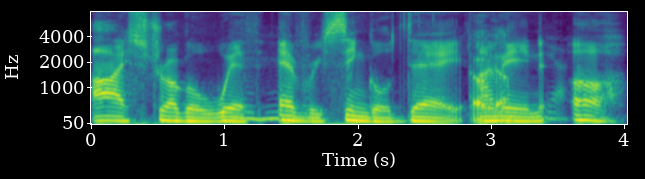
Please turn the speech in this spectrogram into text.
I struggle with mm-hmm. every single day. Oh, I yeah. mean, Yeah. oh,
